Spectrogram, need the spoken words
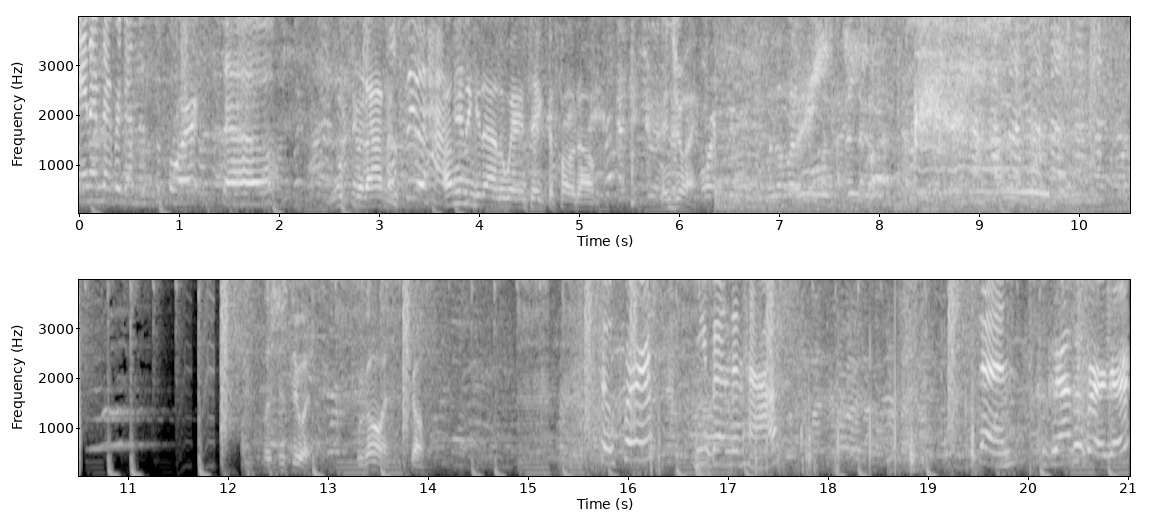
and I've never done this before, so We'll see what happens. We'll see what happens. I'm gonna get out of the way and take the photo. Enjoy. Let's just do it. We're going. Go. So first, you bend in half. Then, you grab a burger.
